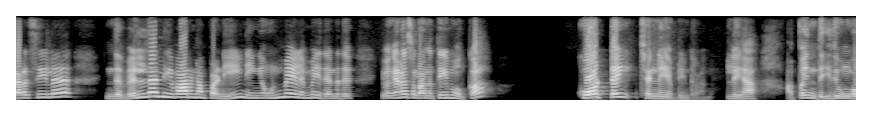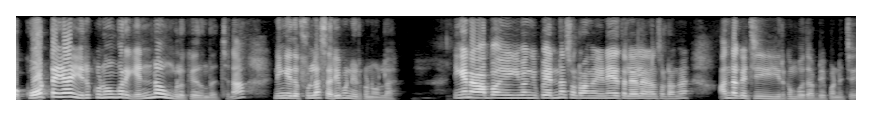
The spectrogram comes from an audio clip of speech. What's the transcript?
கடைசியில இந்த வெள்ள நிவாரணம் பண்ணி நீங்க உண்மையிலுமே இது என்னது? இவங்க என்ன சொல்றாங்க? திமுக கோட்டை சென்னை அப்படின்றாங்க இல்லையா? அப்ப இந்த இது உங்க கோட்டையா இருக்கணுங்கிற எண்ணம் உங்களுக்கு இருந்துச்சுன்னா நீங்க இதை ஃபுல்லா சரி பண்ணிருக்கணும்ல. நீங்க நான் அப்ப இவங்க இப்ப என்ன சொல்றாங்க? இணையத்துல என்ன சொல்றாங்க? அந்த கட்சி இருக்கும்போது அப்படி பண்ணுச்சு.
